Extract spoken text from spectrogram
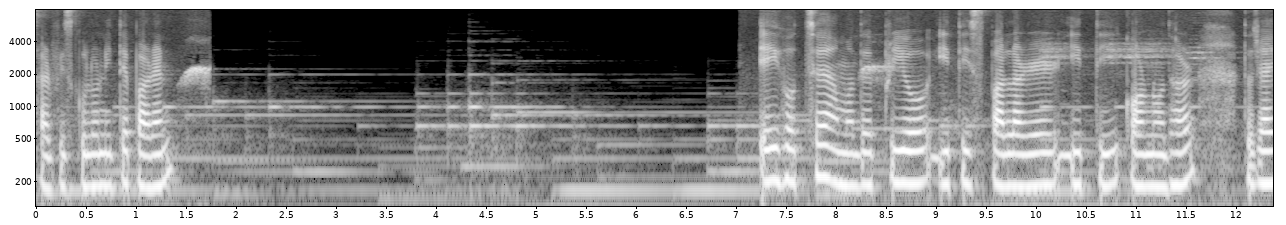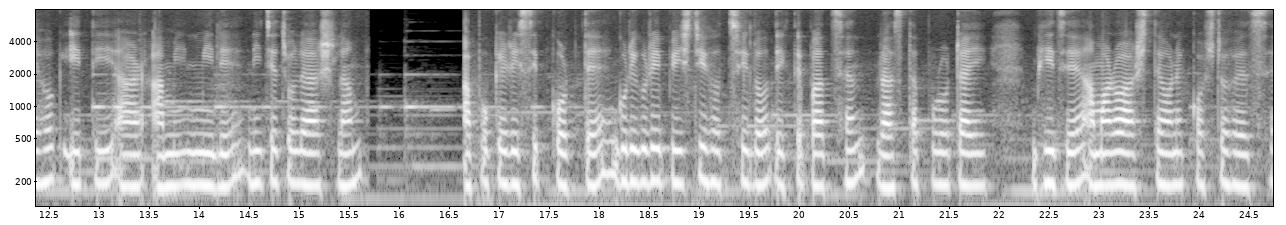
সার্ভিসগুলো নিতে পারেন। এই হচ্ছে আমাদের প্রিয় ইতিস পার্লারের ইতি কর্ণধার। তো যাই হোক, ইতি আর আমি মিলে নিচে চলে আসলাম। আপুকে রিসিভ করতে। গুড়ি গুড়ি বৃষ্টি হচ্ছিল, দেখতে পাচ্ছেন, রাস্তা পুরোটাই ভিজে, আমারও আসতে অনেক কষ্ট হয়েছে।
